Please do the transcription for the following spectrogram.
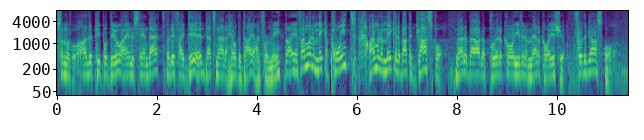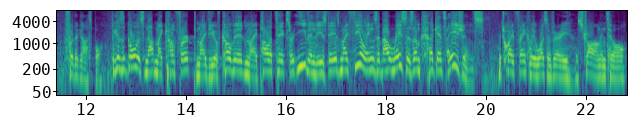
some of other people do. I understand that. But if I did, that's not a hill to die on for me. But if I'm going to make a point, I'm going to make it about the gospel, not about a political, even a medical issue. For the gospel for the gospel. Because the goal is not my comfort, my view of COVID, my politics, or even these days my feelings about racism against Asians, which quite frankly wasn't very strong until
